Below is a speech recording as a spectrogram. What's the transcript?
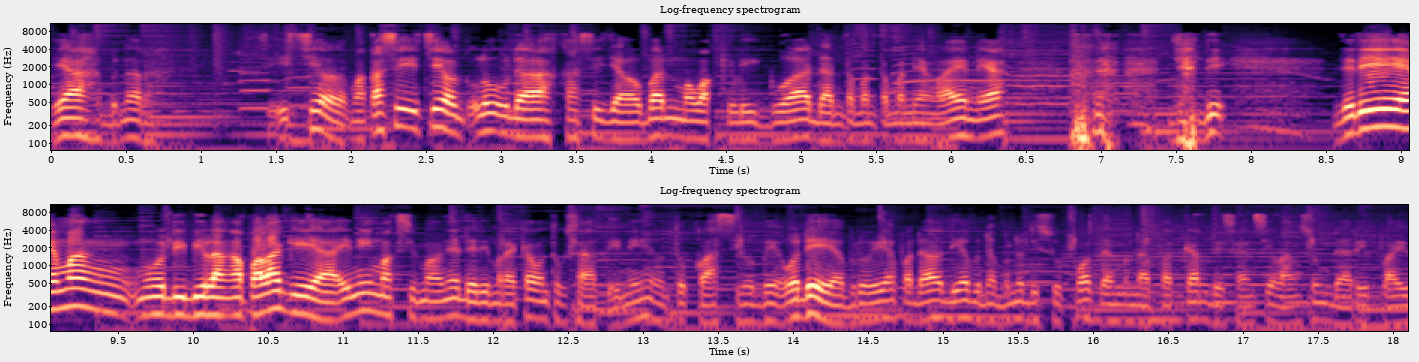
Ya bener si Icil makasih Icil lu udah kasih jawaban mewakili gua dan teman-teman yang lain ya. Jadi jadi emang mau dibilang apa lagi ya ini maksimalnya dari mereka untuk saat ini untuk kelas BOD ya bro ya. Padahal dia benar-benar disupport dan mendapatkan lisensi langsung dari play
